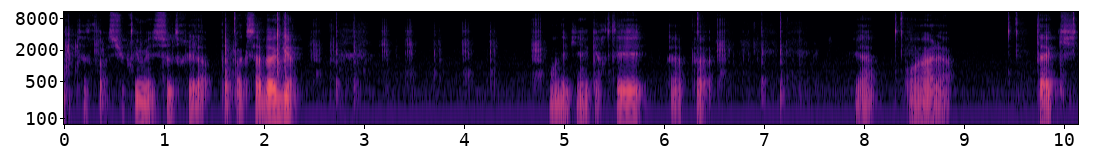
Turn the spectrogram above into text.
peut-être supprimer ce trait là pour pas que ça bug. On est bien écarté. Hop. Là, voilà. Tac,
